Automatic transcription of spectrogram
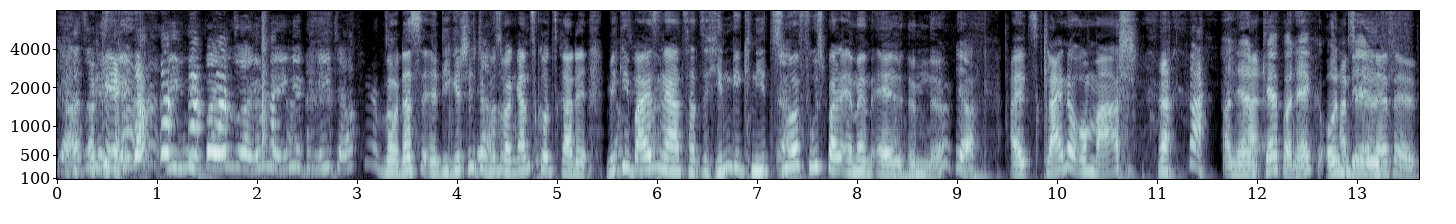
Ja, du okay. gesehen, wie ich mich bei unserer Hymne hingekniet habe? So, das, äh, die Geschichte ja. muss man ganz kurz gerade. Mickey Beisenherz hat sich hingekniet ja. zur Fußball-MML-Hymne. Ja. Als kleine Hommage an Herrn Kaepernick und an die, äh, NFL.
